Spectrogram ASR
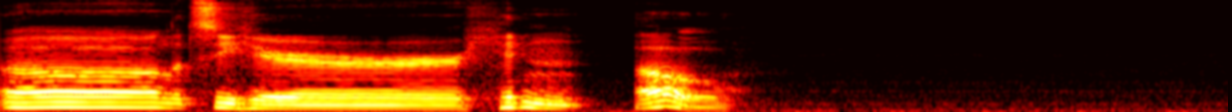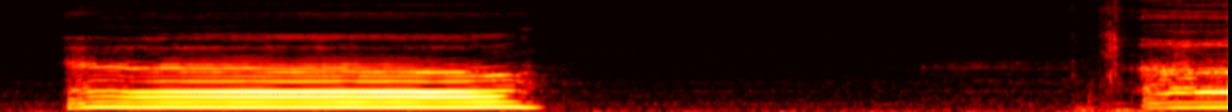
uh, let's see here. Hidden, oh. Oh. Oh.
